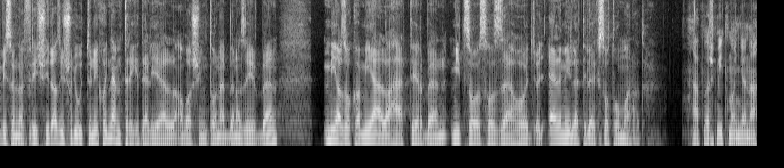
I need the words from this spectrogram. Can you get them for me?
viszonylag friss hír az is, hogy úgy tűnik, hogy nem trédeli el a Washington ebben az évben. Mi az oka, mi áll a háttérben, mit szólsz hozzá, hogy, hogy elméletileg Szotó marad? Hát most mit mondjon a,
